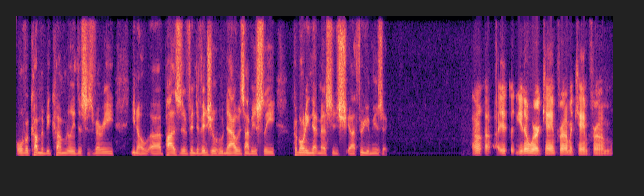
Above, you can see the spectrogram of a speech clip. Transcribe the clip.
overcome and become really this is very you know uh, positive individual who now is obviously promoting that message uh, through your music. I don't, uh, it, you know where it came from? It came from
